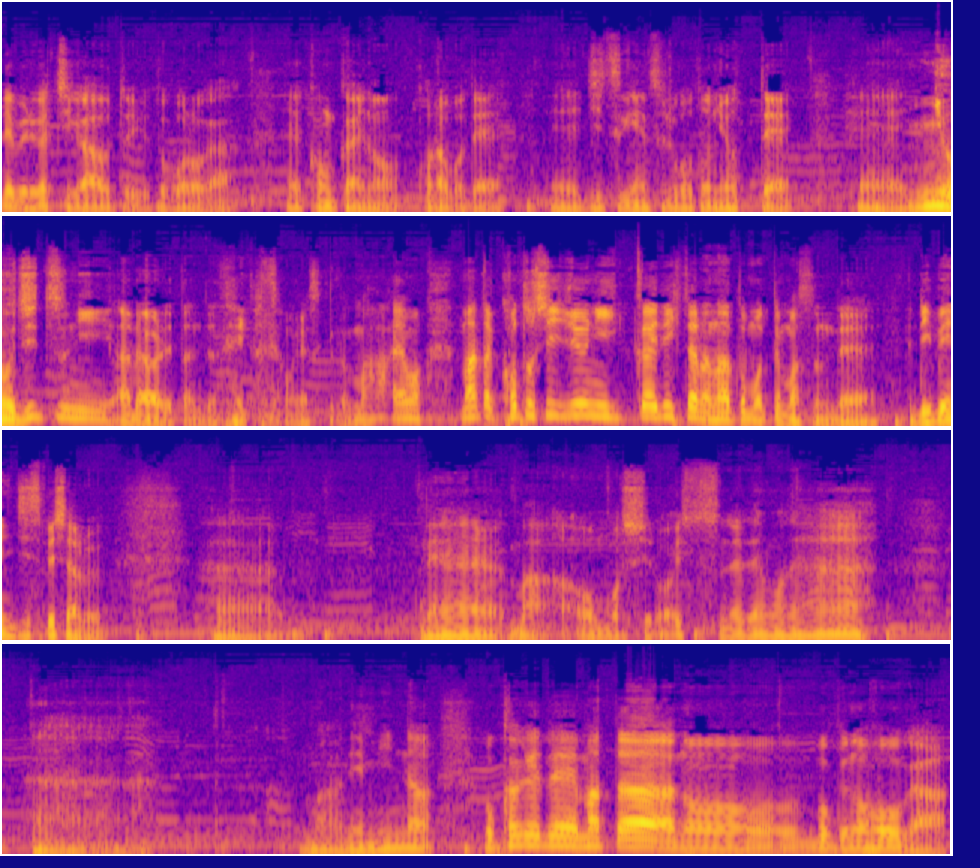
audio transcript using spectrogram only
レベルが違うというところが、えー今回のコラボで、えー実現することによって、えー如実に現れたんじゃないかと思いますけど、まあ、でも、また今年中に1回できたらなと思ってますんで、リベンジスペシャル。はねえ、まあ、面白いっすね、でもね。はまあね、みんな、おかげでまた、あの僕の方が、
